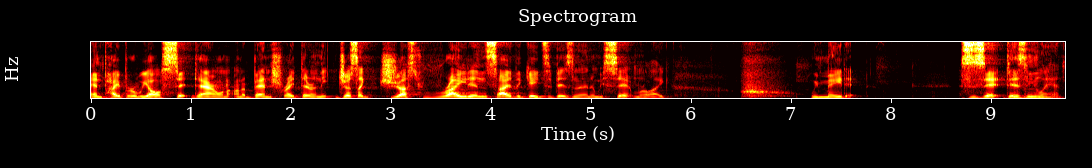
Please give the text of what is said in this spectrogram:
and Piper, we all sit down on a bench right there, and the, just like just right inside the gates of Disneyland, and we sit and we're like, we made it. This is it, Disneyland.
